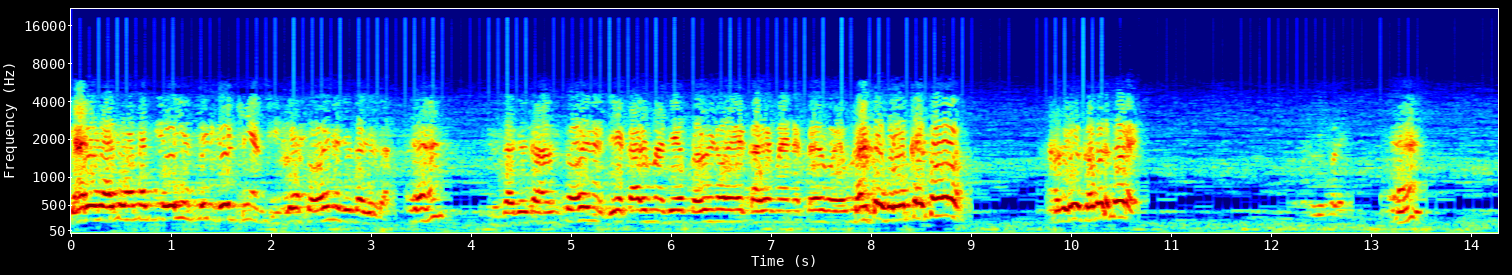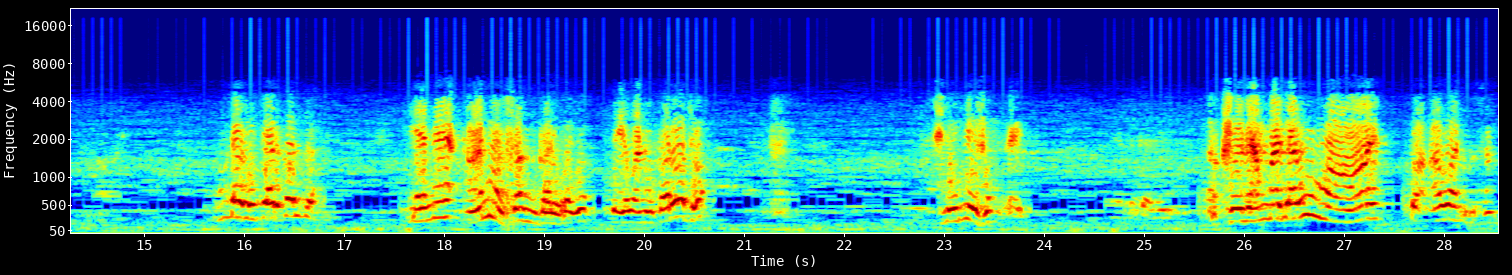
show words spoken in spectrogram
ચારે બાજુ અમે. હોય ને જુદા જુદા. જુદા જુદા અંત હોય ને જે કાર્યમાં જે પ્રવીણ હોય એ કાર્યમાં એને પહેરવો એવું કાંઈક રોકે તો. ખબર પડે. ઊંડા વિચાર કરજો. એને આનો સંગ કરવો એવાનું કરો છો. બીજું શું કહે અક્ષરધામમાં જવું હોય તો આવવાનું સંગ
